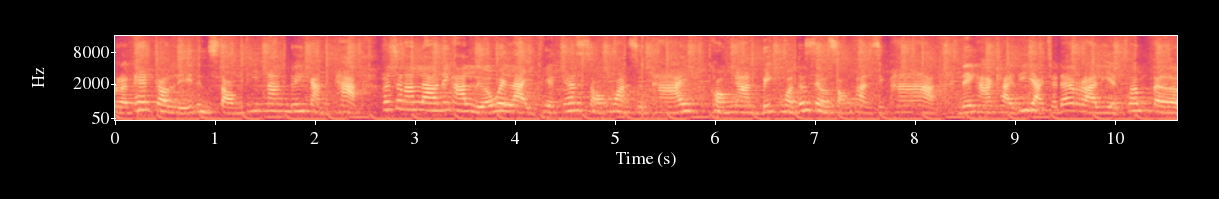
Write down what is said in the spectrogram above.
ประเทศเกาหลีถึง 2 ที่นั่งด้วยกันค่ะ เพราะฉะนั้นแล้วนะคะเหลือเวลาอีกเพียงแค่ 2 วันสุดท้ายของงาน Big Motor Sale 2015 นะคะใครที่อยากจะได้รายละเอียดเพิ่มเติม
